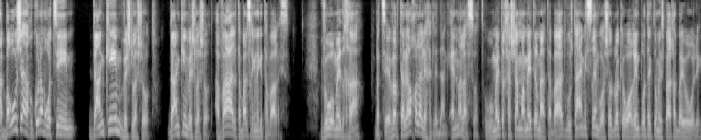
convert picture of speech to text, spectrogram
ברור שאנחנו כולם רוצים דנקים ושלשות, דנקים ושלשות, אבל אתה בא לשחק נגד טווארס, והוא עומד לך בצבע, ואתה לא יכול ללכת לדנק, אין מה לעשות. הוא עומד לך שם מטר מהטבעת, והוא 2.20, והוא השוט בלוקר, הוא הרים פרוטקטור מספר אחת ביורוליג.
